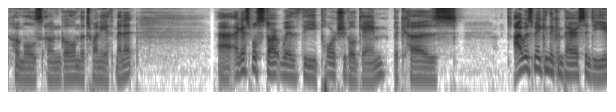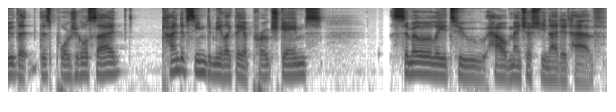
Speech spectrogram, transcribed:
Hummels own goal in the 20th minute. Uh, I guess we'll start with the Portugal game because I was making the comparison to you that this Portugal side kind of seemed to me like they approach games similarly to how Manchester United have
